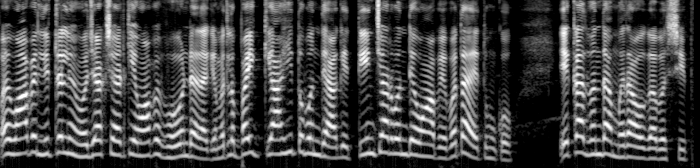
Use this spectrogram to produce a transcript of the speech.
भाई, वहाँ पे लिटल में मज़ाक से हट के वहाँ पे भवन डर गया। मतलब भाई, क्या ही तो बंदे आ गए तीन चार बंदे वहाँ पे, पता है तुमको? एक आध बंदा मरा होगा बस सिर्फ़।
